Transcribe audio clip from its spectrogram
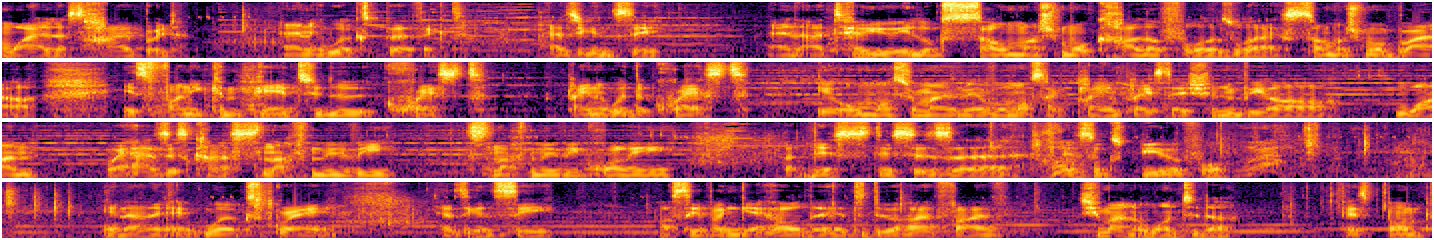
wireless hybrid and it works perfect, as you can see. And I tell you, it looks so much more colorful as well, so much more brighter. It's funny compared to the Quest, playing it with the Quest, it almost reminds me of almost like playing PlayStation VR 1, where it has this kind of snuff movie, snuff movie quality. But this, this is, uh, this looks beautiful. You know, it works great, as you can see. I'll see if I can get hold of here to do a high five. She might not want to though. Fist bump.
